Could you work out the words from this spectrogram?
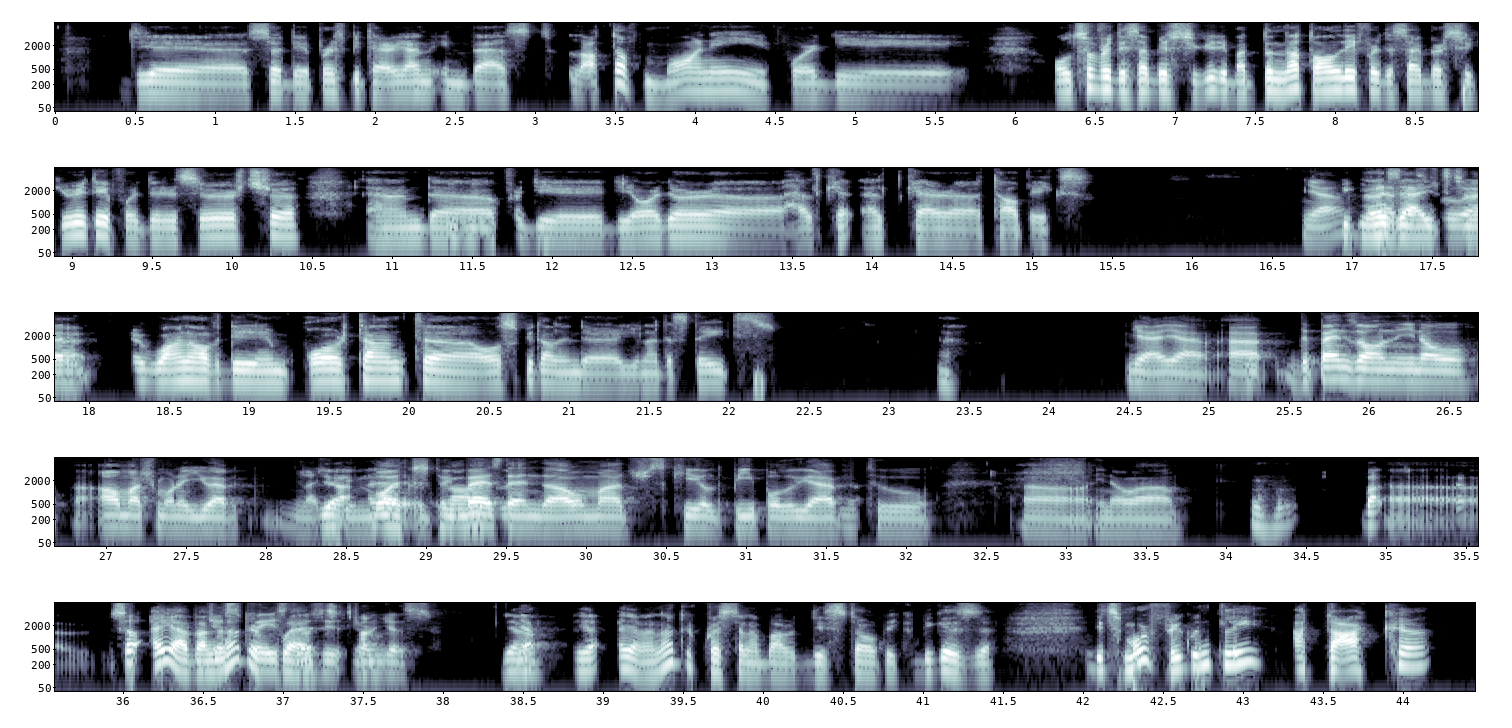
the so the Presbyterian invest a lot of money for the also for the cybersecurity, but not only for the cybersecurity, for the research uh, and uh, mm-hmm. for the the other uh, healthcare healthcare uh, topics. Yeah, because yeah, it's uh, one of the important uh, hospital in the United States. Yeah, yeah. Uh, depends on you know how much money you have like yeah, to, invo- to invest and how much skilled people you have yeah. to, uh, you know. Uh, mm-hmm. But uh, so I have another question. challenges. Yeah, yeah, yeah, I have another question about this topic because it's more frequently attack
